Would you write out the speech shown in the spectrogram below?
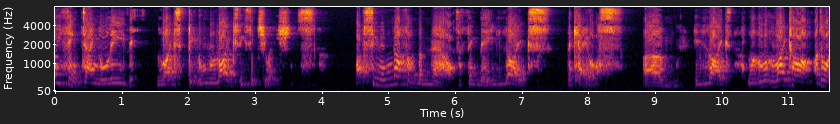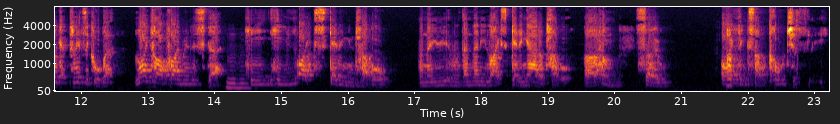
I think Daniel Levy likes likes these situations. I've seen enough of them now to think that he likes the chaos. Um, he likes, like our, I don't want to get political, but like our prime minister, mm-hmm. he he likes getting in trouble, and then he, and then he likes getting out of trouble. Um, so I think subconsciously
